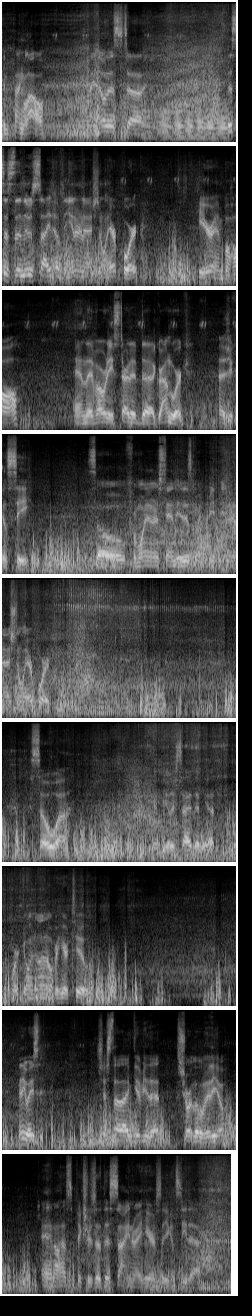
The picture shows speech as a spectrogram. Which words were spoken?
in Panglao, I noticed uh, this is the new site of the international airport here in Bohol. And they've already started uh, groundwork as you can see. So from what I understand it is going to be an international airport. So uh, the other side they've got work going on over here too. Anyways just thought I'd give you that short little video and I'll have some pictures of this sign right here so you can see that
